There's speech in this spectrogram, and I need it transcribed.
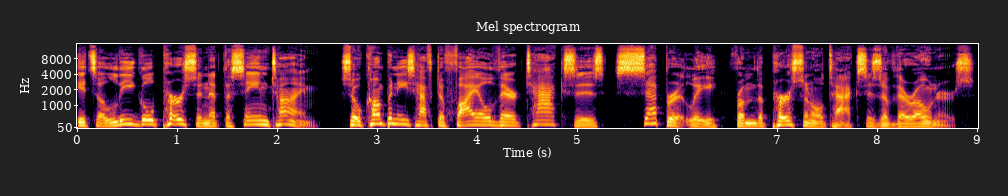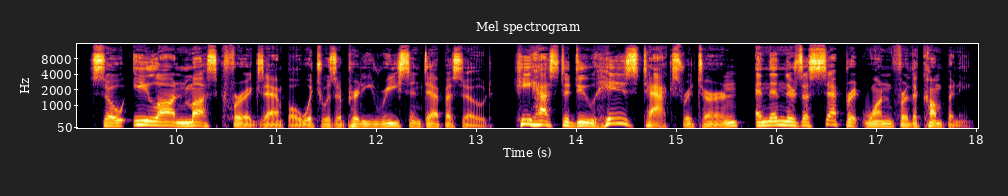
it's a legal person at the same time. So companies have to file their taxes separately from the personal taxes of their owners. So Elon Musk, for example, which was a pretty recent episode, he has to do his tax return, and then there's a separate one for the company.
